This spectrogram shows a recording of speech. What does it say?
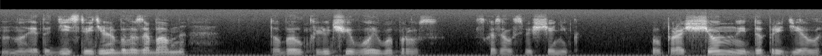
Но это действительно было забавно. То был ключевой вопрос, сказал священник. Упрощенный до предела,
